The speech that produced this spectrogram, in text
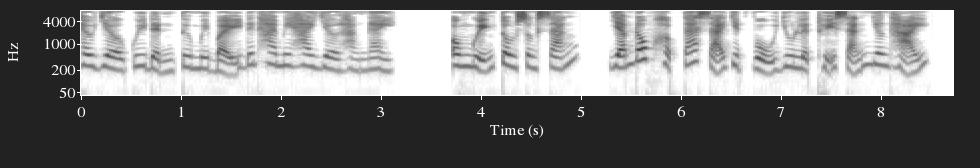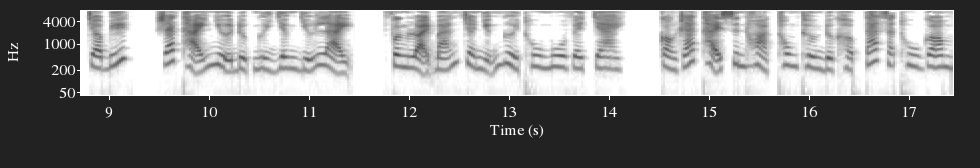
theo giờ quy định từ 17 đến 22 giờ hàng ngày. Ông Nguyễn Tôn Xuân Sáng, Giám đốc Hợp tác xã Dịch vụ Du lịch Thủy sản Nhân Hải, cho biết rác thải nhựa được người dân giữ lại, phân loại bán cho những người thu mua ve chai. Còn rác thải sinh hoạt thông thường được hợp tác xã thu gom,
